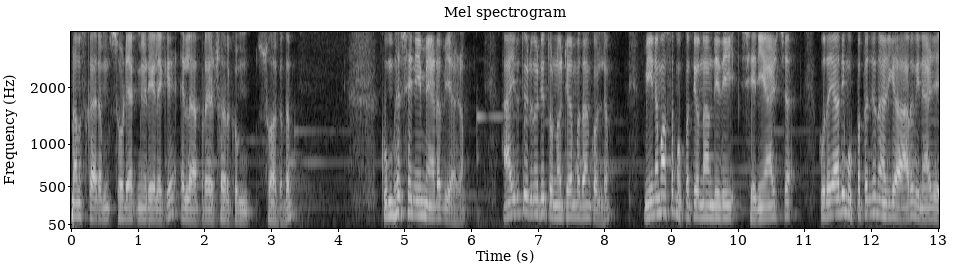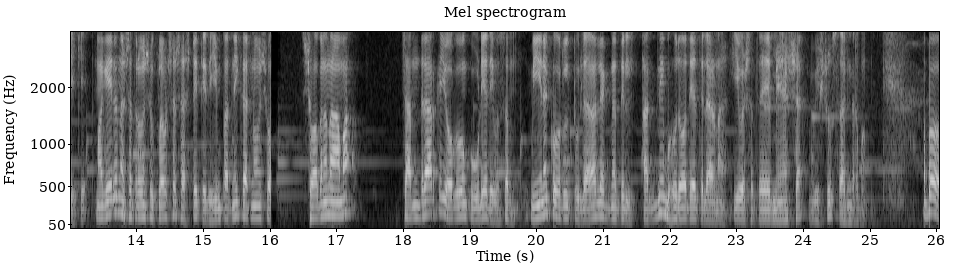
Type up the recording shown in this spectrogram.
നമസ്കാരം. സോഡിയാക് മീഡിയയിലേക്ക് എല്ലാ പ്രേക്ഷകർക്കും സ്വാഗതം. കുംഭശനി മേടവ്യാഴം ആയിരത്തി ഒരുന്നൂറ്റി തൊണ്ണൂറ്റി ഒമ്പതാം കൊല്ലം മീനമാസം മുപ്പത്തിയൊന്നാം തീയതി ശനിയാഴ്ച ഉദയാദി മുപ്പത്തഞ്ച് നാഴിക ആറ് വിനാഴിയേക്ക് മകേര നക്ഷത്രവും ശുക്ലപക്ഷ ഷഷ്ടി തിഥിയും പത്നിക്കരണവും ശോ ശോഭനനാമ ചന്ദ്രാർക്ക യോഗവും കൂടിയ ദിവസം മീനക്കൂറിൽ തുലാലഗ്നത്തിൽ അഗ്നിഭൂതോദയത്തിലാണ് ഈ വർഷത്തെ മേഷ വിഷു സംക്രമം അപ്പോൾ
